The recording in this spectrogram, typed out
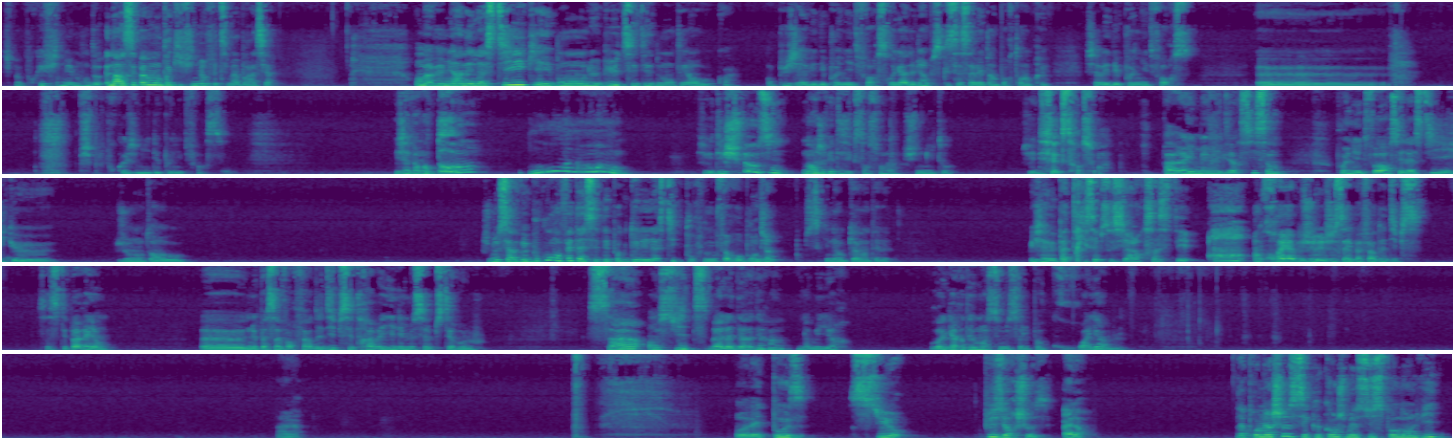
Je sais pas pourquoi il filmait mon dos. Non, c'est pas mon dos qui filmait en fait, c'est ma brassière. On m'avait mis un élastique et bon, le but c'était de monter en haut quoi. En plus, j'avais des poignées de force. Regardez bien parce que ça, ça va être important après. J'avais des poignées de force. Euh... Je sais pas pourquoi j'ai mis des poignées de force. J'avais un dos, hein. non. J'avais des cheveux aussi. Non, j'avais des extensions là. Je suis une mytho. J'ai des extensions. Pareil, même exercice. Hein. Poignée de force, élastique. Euh, je monte en haut. Je me servais beaucoup en fait à cette époque de l'élastique pour me faire rebondir, ce qui n'a aucun intérêt. Et j'avais pas de triceps aussi, alors ça c'était incroyable, je, je savais pas faire de dips. Ça c'était pareil. Euh, ne pas savoir faire de dips, c'est travailler les muscles, c'était relou. Ça, ensuite, bah, la dernière, hein, la meilleure. Regardez-moi ce muscle incroyable. Voilà. Mettre pause sur plusieurs choses. Alors, la première chose, c'est que quand je me suspends dans le vide,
